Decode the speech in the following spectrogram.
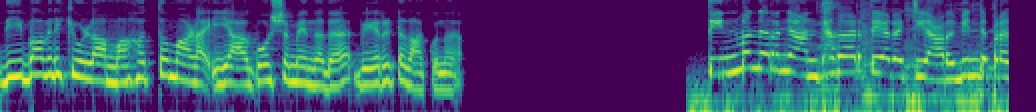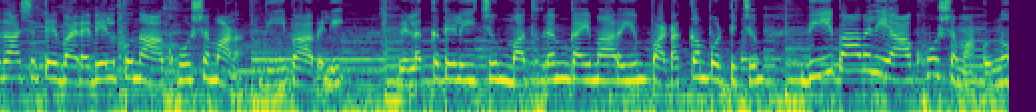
ദീപാവലിക്കുള്ള മഹത്വമാണ് ഈ ആഘോഷം എന്നത് വേറിട്ടതാക്കുന്നത്. തിന്മ നിറഞ്ഞ അന്ധകാരത്തെ അകറ്റി അറിവിന്റെ പ്രകാശത്തെ വരവേൽക്കുന്ന ആഘോഷമാണ് ദീപാവലി. വിളക്ക് തെളിയിച്ചും മധുരം കൈമാറിയും പടക്കം പൊട്ടിച്ചും ദീപാവലി ആഘോഷമാക്കുന്നു.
